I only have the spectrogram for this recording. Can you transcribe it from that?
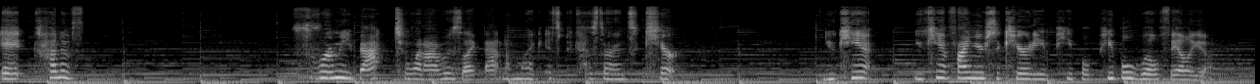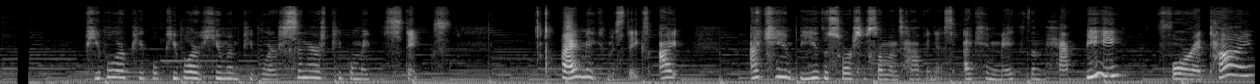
it kind of threw me back to when I was like that and I'm like it's because they're insecure. You can't you can't find your security in people. People will fail you. People are people. People are human. People are sinners. People make mistakes. I make mistakes. I I can't be the source of someone's happiness. I can make them happy for a time.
